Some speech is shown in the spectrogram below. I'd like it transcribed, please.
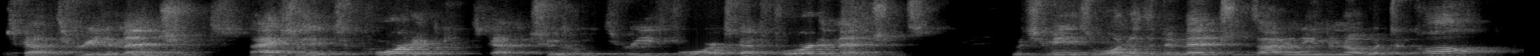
It's got three dimensions. Actually, it's a quartic. It's got two, three, four. It's got four dimensions, which means one of the dimensions I don't even know what to call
